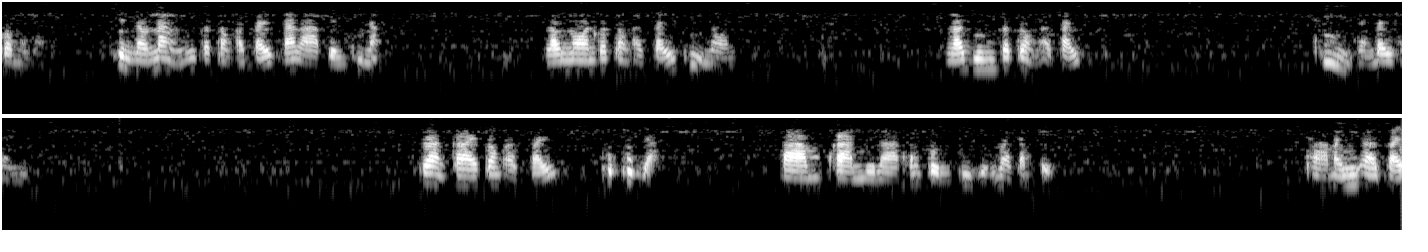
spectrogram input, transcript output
ก็ไม่ได้เช่นเรานั่งนี่ก็ต้องอาศัยศาลาเป็นที่นั่งเรานอนก็ต้องอาศัยที่นอน เรายืนก็ต้องอาศัยที่แห่งใดแห่งหนึ่งร่างกายต้องอาศัยทุกๆอย่าง ตามการเวลาของตนที่เห็นว่าจำเป็น ถ้าไม่มีอาศัย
